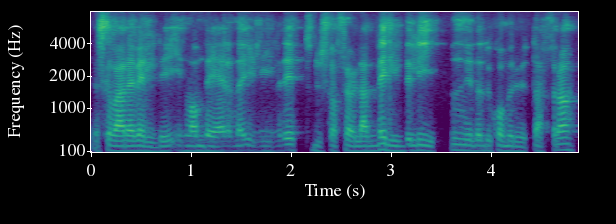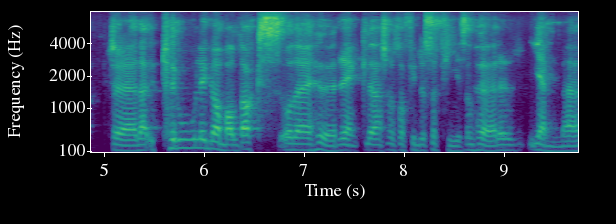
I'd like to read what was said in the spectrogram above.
det skal være veldig invaderende i livet ditt. Du skal føle deg veldig liten idet du kommer ut derfra. Det er utrolig gammeldags, og det hører egentlig, det er sånn filosofi som hører hjemme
